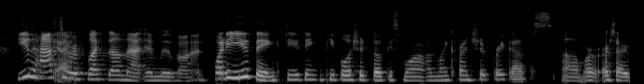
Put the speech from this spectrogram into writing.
you have yeah. to reflect on that and move on. What do you think? Do you think people should focus more on like friendship breakups, um, or, or sorry,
